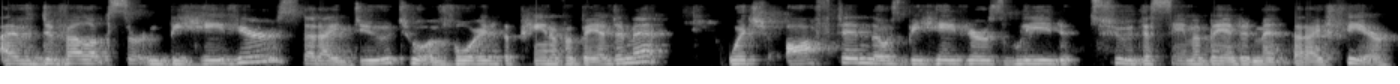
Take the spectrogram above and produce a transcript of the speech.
I've developed certain behaviors that I do to avoid the pain of abandonment, which often those behaviors lead to the same abandonment that I fear.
